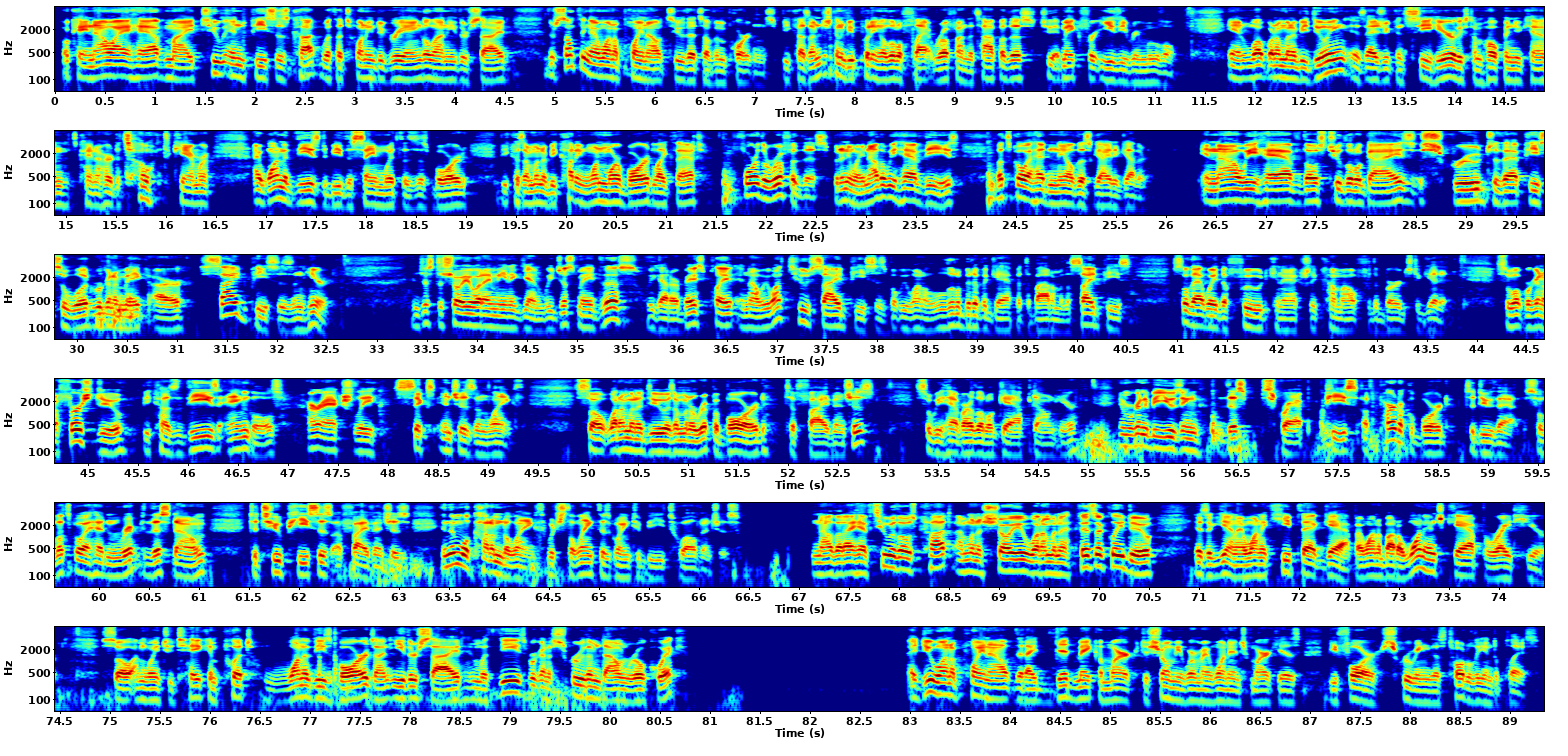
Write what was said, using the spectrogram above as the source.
Okay, now I have my two end pieces cut with a 20 degree angle on either side. There's something I want to point out too that's of importance because I'm just going to be putting a little flat roof on the top of this to make for easy removal. And what, what I'm going to be doing is, as you can see here, at least I'm hoping you can, it's kind of hard to tell with the camera, I wanted these to be the same width as this board because I'm going to be cutting one more board like that for the roof of this. But anyway, now that we have these, let's go ahead and nail this guy together. And now we have those two little guys screwed to that piece of wood. We're going to mm-hmm. make our side pieces in here. And just to show you what I mean again, we just made this, we got our base plate, and now we want two side pieces, but we want a little bit of a gap at the bottom of the side piece, so that way the food can actually come out for the birds to get it. So what we're going to first do, because these angles are actually six inches in length. So what I'm going to do is I'm going to rip a board to five inches. So we have our little gap down here. And we're going to be using this scrap piece of particle board to do that. So let's go ahead and rip this down to two pieces of five inches. And then we'll cut them to length, which the length is going to be 12 inches. Now that I have two of those cut, I'm going to show you what I'm going to physically do is again, I want to keep that gap. I want about a one inch gap right here. So I'm going to take and put one of these boards on either side. And with these, we're going to screw them down real quick. I do want to point out that I did make a mark to show me where my one inch mark is before screwing this totally into place.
